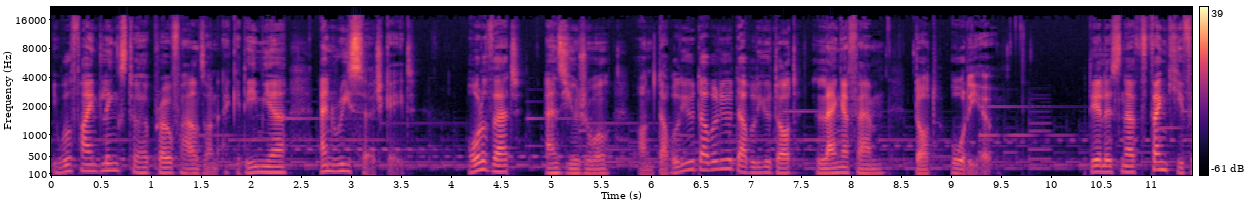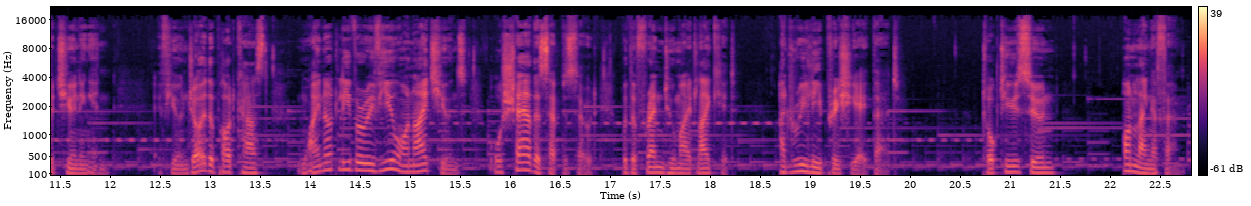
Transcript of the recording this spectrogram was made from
you will find links to her profiles on academia and ResearchGate. All of that as usual, on www.langfm.audio. Dear listener, thank you for tuning in. If you enjoy the podcast, why not leave a review on iTunes or share this episode with a friend who might like it? I'd really appreciate that. Talk to you soon on Lang FM.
